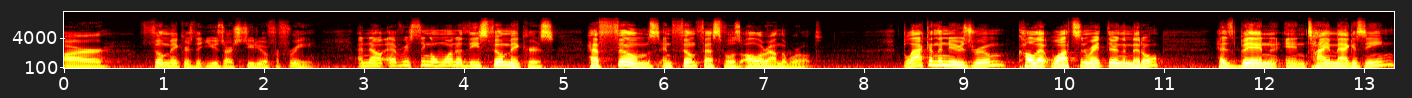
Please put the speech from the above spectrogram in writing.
are filmmakers that use our studio for free. And now every single one of these filmmakers have films in film festivals all around the world. Black in the Newsroom, Colette Watson right there in the middle, has been in Time Magazine.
